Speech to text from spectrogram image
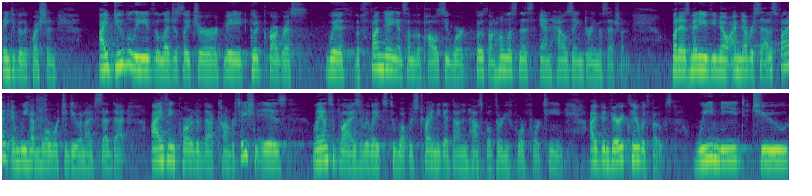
Thank you for the question. I do believe the legislature made good progress with the funding and some of the policy work, both on homelessness and housing during the session. But as many of you know, I'm never satisfied, and we have more work to do, and I've said that. I think part of that conversation is land it relates to what was trying to get done in House Bill 3414. I've been very clear with folks. We need to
